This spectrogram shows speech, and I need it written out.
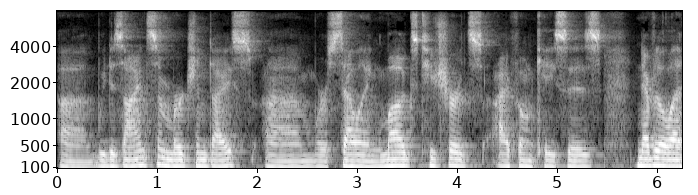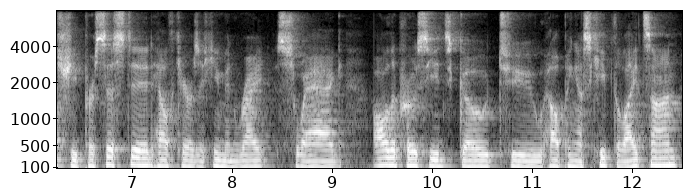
Uh, we designed some merchandise. Um, we're selling mugs, t shirts, iPhone cases. Nevertheless, she persisted. Healthcare is a human right, swag. All the proceeds go to helping us keep the lights on.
